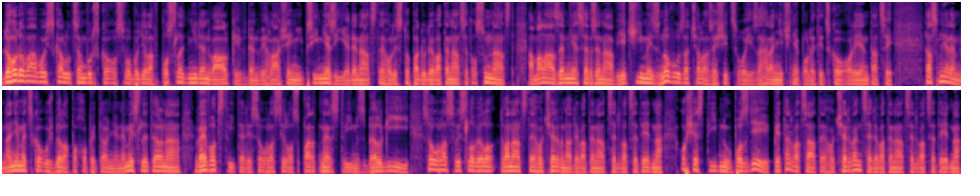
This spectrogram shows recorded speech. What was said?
Dohodová vojska Lucembursko osvobodila v poslední den války, v den vyhlášení příměří 11. listopadu 1918 a malá země sevřená většími znovu začala řešit svoji zahraničně politickou orientaci. Ta směrem na Německo už byla pochopitelně nemyslitelná, vévodství tedy souhlasilo s partnerstvím s Belgií. Souhlas vyslovilo 12. června 1921. O šest týdnů později, 25. července 1921,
